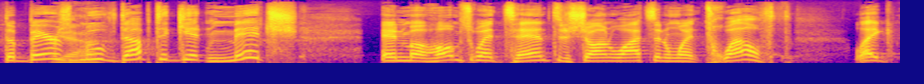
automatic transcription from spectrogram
The Bears Yeah. moved up to get Mitch, and Mahomes went tenth. Deshaun Watson went twelfth. Like.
